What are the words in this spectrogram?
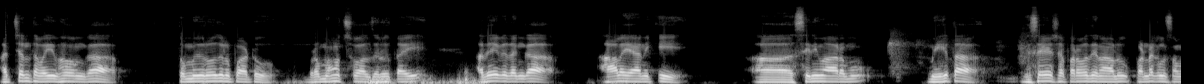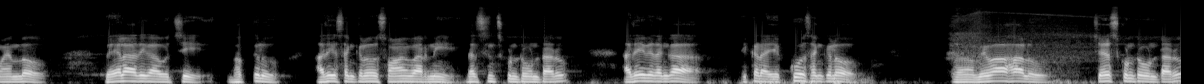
అత్యంత వైభవంగా తొమ్మిది రోజుల పాటు బ్రహ్మోత్సవాలు జరుగుతాయి. అదేవిధంగా ఆలయానికి శనివారము మిగతా విశేష పర్వదినాలు పండగల సమయంలో వేలాదిగా వచ్చి భక్తులు అధిక సంఖ్యలో స్వామివారిని దర్శించుకుంటూ ఉంటారు. అదేవిధంగా ఇక్కడ ఎక్కువ సంఖ్యలో వివాహాలు చేసుకుంటూ ఉంటారు.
